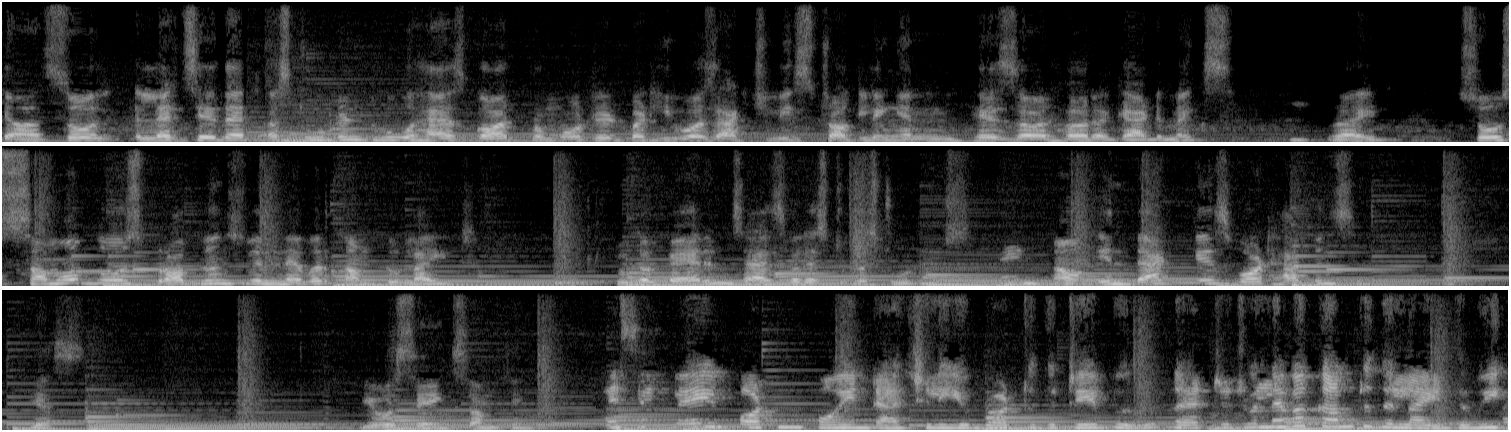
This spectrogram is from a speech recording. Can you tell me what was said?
Yeah so let's say that a student who has got promoted but he was actually struggling in his or her academics right so some of those problems will never come to light to the parents as well as to the students. Now, in that case, what happens? Yes, you were saying something. I said very important point actually you brought to the table that it will never come to the light the weak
